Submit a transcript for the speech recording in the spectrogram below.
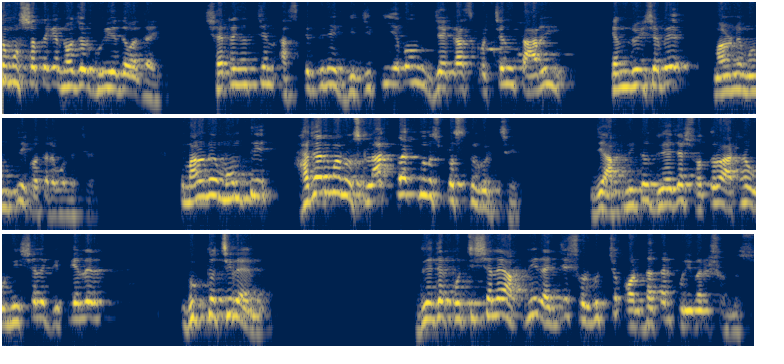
সমস্যা থেকে নজর ঘুরিয়ে দেওয়া যায়? সেটাই হচ্ছেন আজকের দিনে বিজেপি এবং যে কাজ করছেন তারই কেন্দ্র হিসেবে মাননীয় মন্ত্রী কথাটা বলেছেন। মাননীয় মন্ত্রী হাজার মানুষ, লাখ লাখ মানুষ প্রশ্ন করছে যে আপনি তো দুই হাজার সতেরো, আঠারো, উনিশ সালে বিপিএল এর ভুক্ত ছিলেন। দুই হাজার পঁচিশ সালে আপনি রাজ্যের সর্বোচ্চ করদাতার পরিবারের সদস্য।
